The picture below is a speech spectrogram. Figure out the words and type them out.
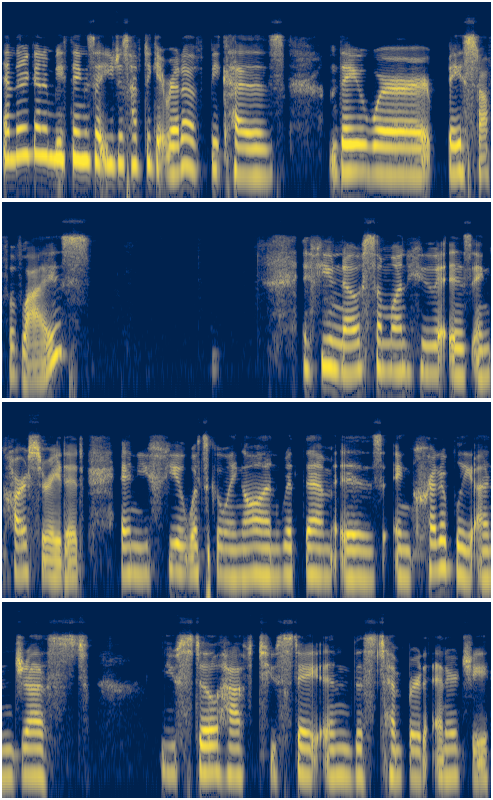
and there are going to be things that you just have to get rid of because they were based off of lies. If you know someone who is incarcerated and you feel what's going on with them is incredibly unjust, you still have to stay in this tempered energy.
